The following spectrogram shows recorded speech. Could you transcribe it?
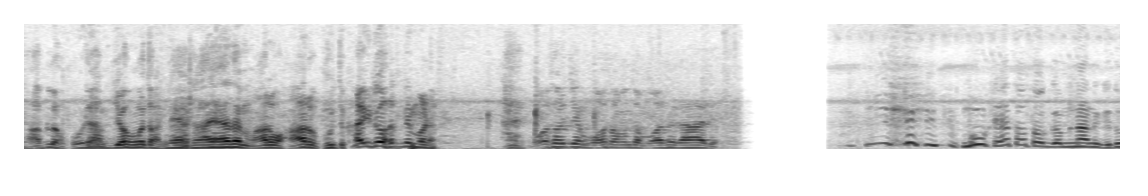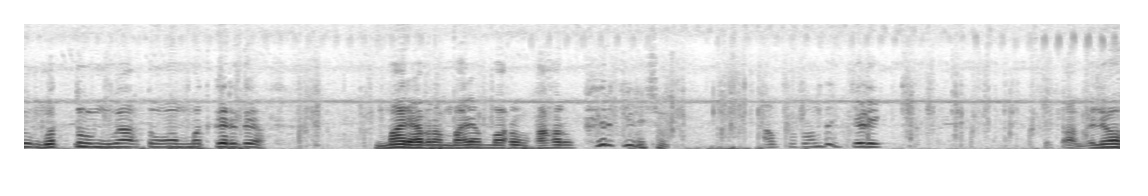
સાબલો, ઘોડામાં ગયો હું તો છે, મારું હારું ભૂત ખાઈ ગયો નહીં મને. મોસો છે, મોસો મને તો મોસે છે હું કહેતો તો ગમનાને કીધું, મત તું તું મત કરી મારે આપણા, મારે મારો હારો ફેર કરીશું આવતો તો અંદર ચડી. મેલ્યો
